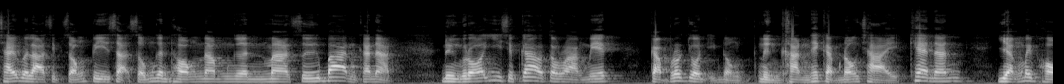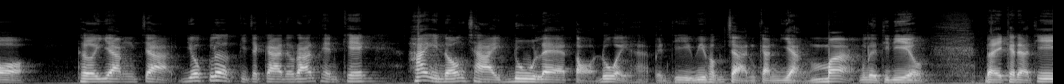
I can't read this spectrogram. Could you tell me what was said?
ใช้เวลา 12 ปีสะสมเงินทองนำเงินมาซื้อบ้านขนาด 129 ตารางเมตร กับรถยนต์อีกหนึ่งคันให้กับน้องชาย แค่นั้นยังไม่พอ เธอยังจะยกเลิกกิจการร้านแพนเค้กให้น้องชายดูแลต่อด้วยฮะเป็นที่วิพากษ์วิจารณ์กันอย่างมากเลยทีเดียว ในขณะที่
